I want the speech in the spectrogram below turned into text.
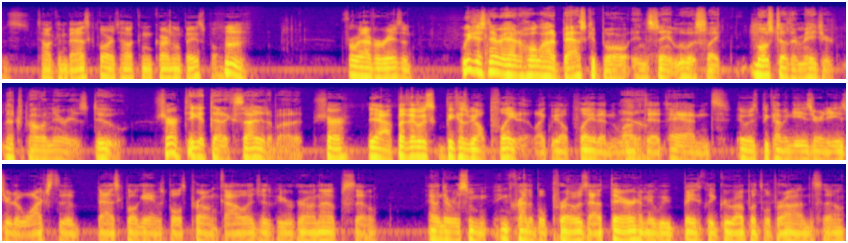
just talking basketball or talking Cardinal baseball Hmm. for whatever reason. We just never had a whole lot of basketball in St. Louis like most other major metropolitan areas do Sure. to get that excited about it. Sure. Yeah, but it was because we all played it. Like we all played it and loved Yeah. it, and it was becoming easier and easier to watch the basketball games, both pro and college, as we were growing up. So, and there were some incredible pros out there. I mean, we basically grew up with LeBron. So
